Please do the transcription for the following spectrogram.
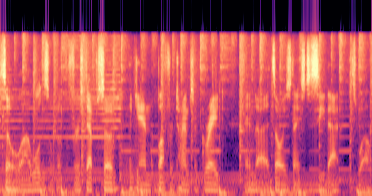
So uh, we'll just open up the first episode. Again, the buffer times are great, and uh, it's always nice to see that as well.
